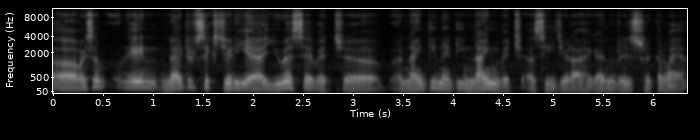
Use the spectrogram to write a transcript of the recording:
ਅਹ ਭਾਈ ਸਾਹਿਬ ਇਹ ਯੂਨਾਈਟਿਡ ਸਿਕਸ ਜਿਹੜੀ ਹੈ ਯੂ ਐਸ ਏ ਵਿੱਚ ਅਹ, 1999 ਵਿੱਚ ਅਸੀਂ ਜਿਹੜਾ ਹੈਗਾ ਇਹਨੂੰ ਰਜਿਸਟਰ ਕਰਵਾਇਆ।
